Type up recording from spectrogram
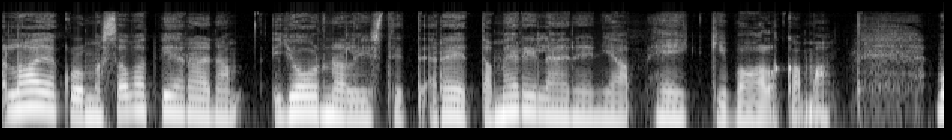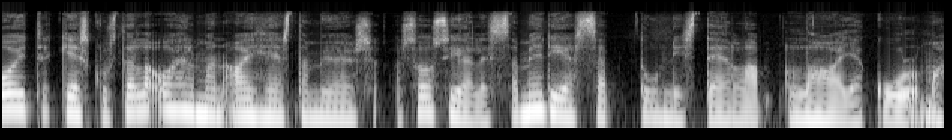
Laajakulmassa ovat vieraina journalistit Reetta Meriläinen ja Heikki Valkama. Voit keskustella ohjelman aiheesta myös sosiaalisessa mediassa tunnisteella Laajakulma.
